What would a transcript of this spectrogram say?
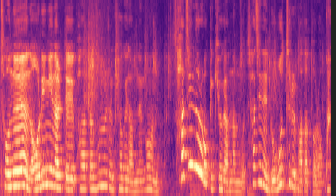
저는 어린이날 때 받았던 선물 중 기억에 남는 건 사진으로밖에 기억이 안 남는 것 같아요. 사진에 로봇을 받았더라고요.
